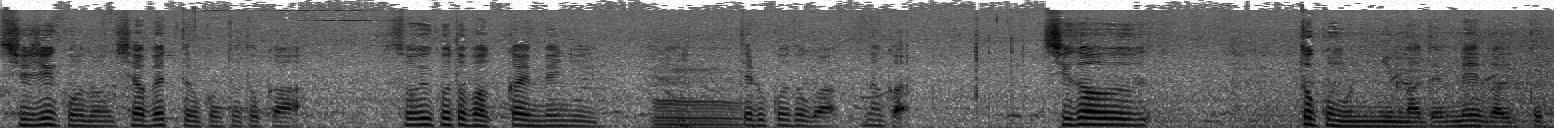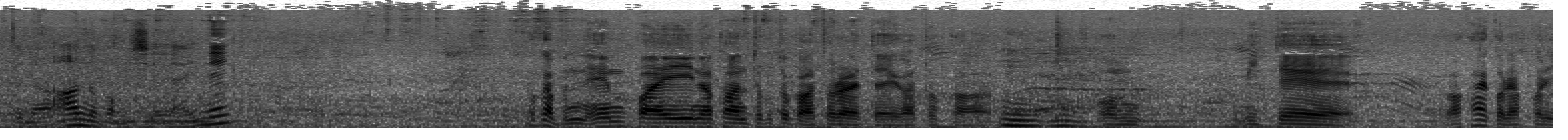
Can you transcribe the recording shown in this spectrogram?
主人公の喋ってることとかそういうことばっかり目にうん言ってることがなんか違うとこにまで目が行くっていうのはあるのかもしれないね。僕は年配の監督とかが撮られた映画とかうんうん。を見て若い頃やっぱり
